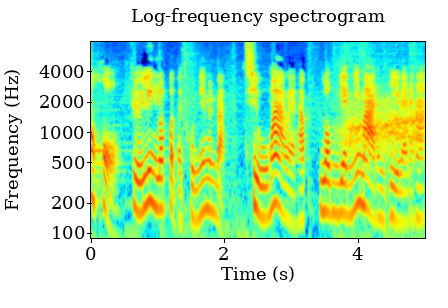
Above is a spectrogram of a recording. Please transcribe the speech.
โอ้โหฟิลลิ่งรถเปิดประทุนนี่มันแบบชิลมากเลยครับ ลมเย็นนี่มาทันทีเลยนะฮะ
